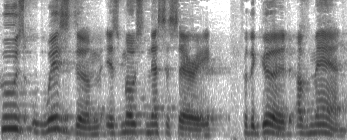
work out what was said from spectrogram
Whose wisdom is most necessary for the good of man?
